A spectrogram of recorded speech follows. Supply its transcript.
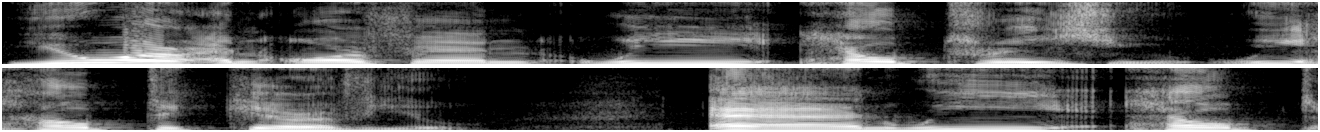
you are an orphan. We helped raise you. We helped take care of you and we helped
